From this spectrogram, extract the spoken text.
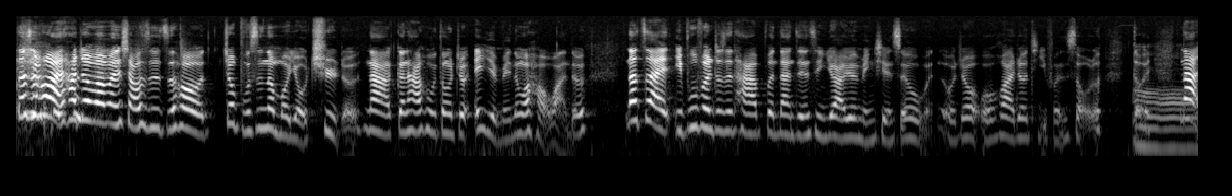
但是后来他就慢慢消失之后，就不是那么有趣的。那跟他互动就哎、欸、也没那么好玩的。那在一部分就是他笨蛋这件事情越来越明显，所以我们我就我后来就提分手了。对，哦、那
